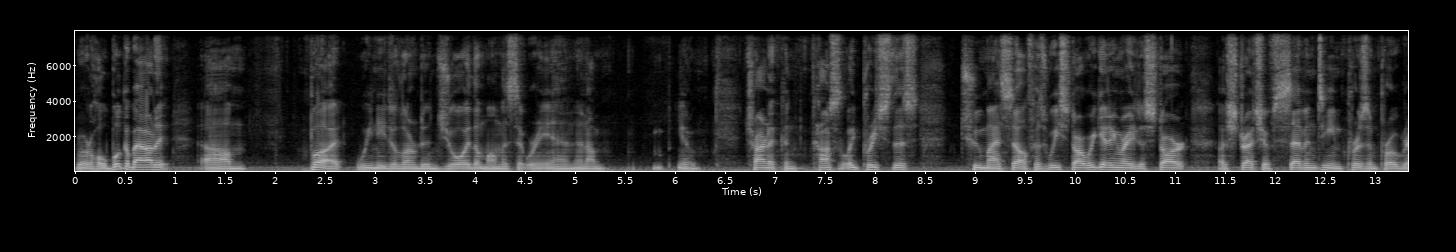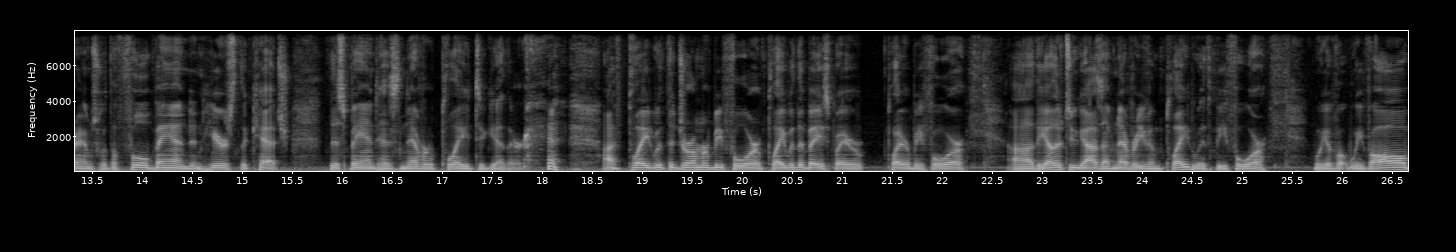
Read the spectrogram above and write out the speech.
wrote a whole book about it. Um, but we need to learn to enjoy the moments that we're in. And I'm, you know, trying to con- constantly preach this to myself. As we start we're getting ready to start a stretch of 17 prison programs with a full band and here's the catch. This band has never played together. I've played with the drummer before I've played with the bass player player before uh, the other two guys i've never even played with before we have we've all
